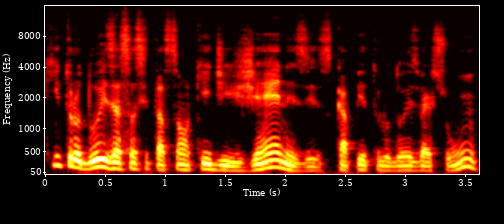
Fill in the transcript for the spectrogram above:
que introduz essa citação aqui de Gênesis, capítulo 2, verso 1,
